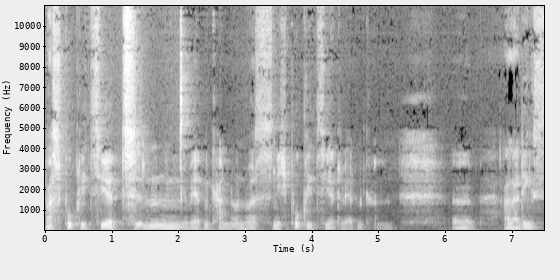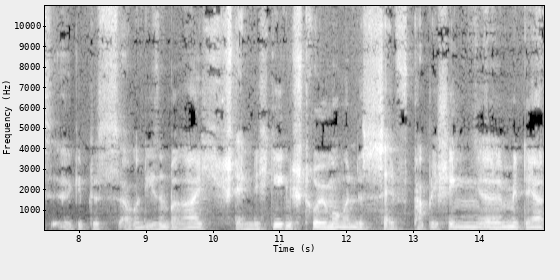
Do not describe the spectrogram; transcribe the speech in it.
was publiziert äh, werden kann und was nicht publiziert werden kann. Äh, allerdings äh, gibt es auch in diesem Bereich ständig Gegenströmungen des Self-Publishing, äh, mit der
